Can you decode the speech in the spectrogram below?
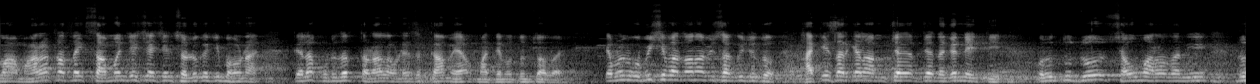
मा महाराष्ट्रातला एक सामंजस्य अशी सलोख्याची भावना आहे त्याला कुठंतरी तडा लावण्याचं काम या माध्यमातून चालू आहे. त्यामुळे ओबीसी बांधवांना आम्ही सांगू इच्छितो हाकेसारख्याला आमच्या आमच्या नगण्य आहेत ती. परंतु जो शाहू महाराजांनी जो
